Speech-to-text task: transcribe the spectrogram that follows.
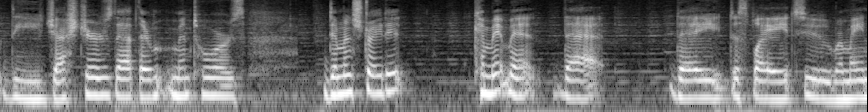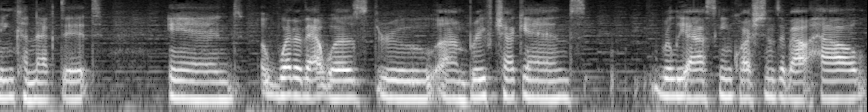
the gestures that their mentors demonstrated, commitment that they displayed to remaining connected, and whether that was through um, brief check ins, really asking questions about how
